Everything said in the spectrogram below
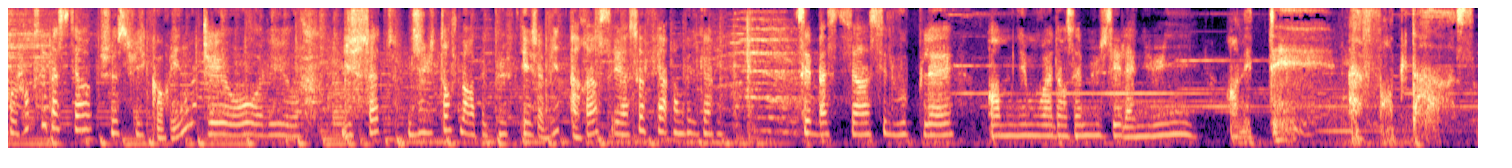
Bonjour Sébastien, je suis Corinne. J'ai oh, allez, oh, 17, 18 ans, je me rappelle plus. Et j'habite à Reims et à Sofia en Bulgarie. Sébastien, s'il vous plaît, emmenez-moi dans un musée la nuit, en été. Un fantasme.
